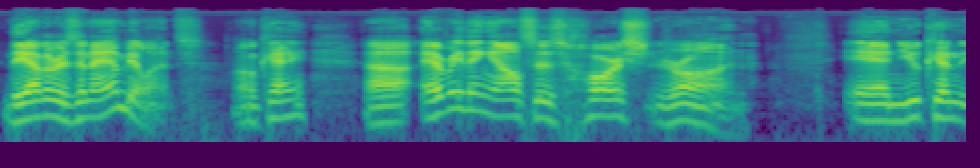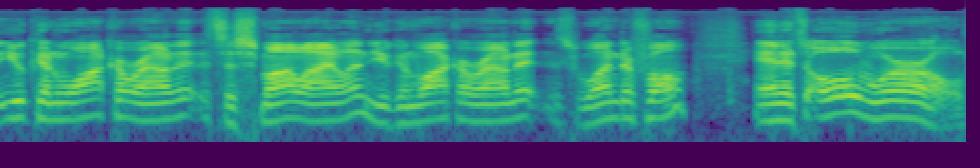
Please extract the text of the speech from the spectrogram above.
the other is an ambulance. Okay, uh, everything else is horse drawn, and you can you can walk around it. It's a small island. You can walk around it. It's wonderful, and it's old world.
